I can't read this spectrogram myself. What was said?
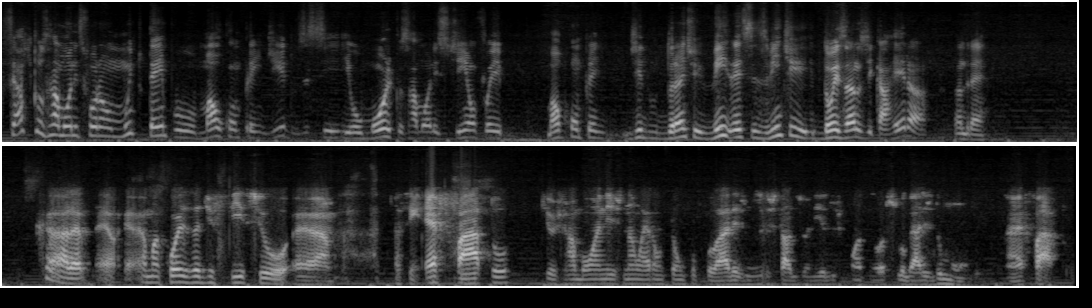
você acha que os Ramones foram muito tempo mal compreendidos? Esse humor que os Ramones tinham foi mal compreendido durante 20, esses 22 anos de carreira, André? Cara, é, é uma coisa difícil. É, assim, é fato que os Ramones não eram tão populares nos Estados Unidos quanto em outros lugares do mundo. Né? É fato.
